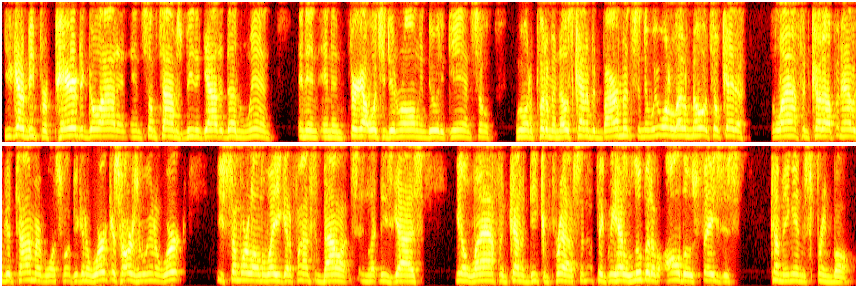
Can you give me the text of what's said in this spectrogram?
you got to be prepared to go out and, and, sometimes be the guy that doesn't win and then and then figure out what you did wrong and do it again. So we want to put them in those kind of environments, and then we want to let them know it's okay to, to laugh and cut up and have a good time every once in a while. If you're going to work as hard as we're going to work, you somewhere along the way you got to find some balance and let these guys you know laugh and kind of decompress. And I think we had a little bit of all those phases coming into spring ball.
